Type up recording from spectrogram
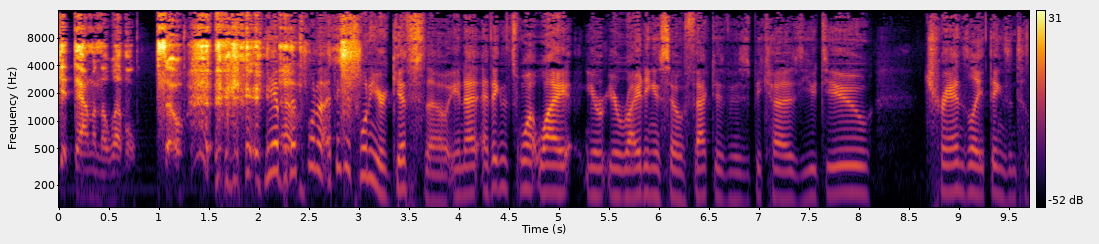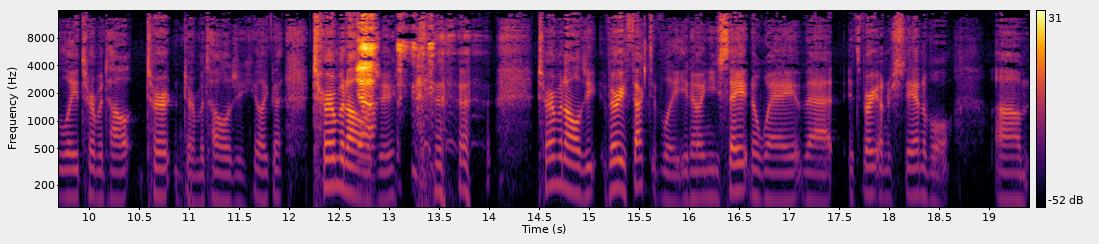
get down on the level. So yeah, but that's one. Of, I think it's one of your gifts, though, and I, I think that's one, why your your writing is so effective is because you do translate things into the lay ter- dermatology. You like that terminology? terminology very effectively, you know, and you say it in a way that it's very understandable. Um,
